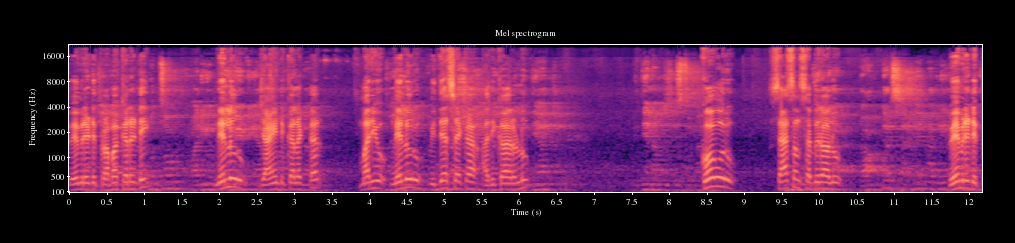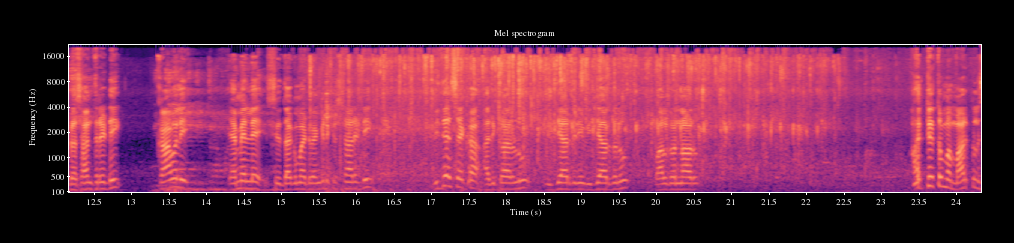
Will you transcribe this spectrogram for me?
వేమిరెడ్డి ప్రభాకర్ రెడ్డి నెల్లూరు జాయింట్ కలెక్టర్ మరియు నెల్లూరు విద్యాశాఖ అధికారులు కోవూరు శాసనసభ్యురాలు వేమిరెడ్డి ప్రశాంత్ రెడ్డి కావలి ఎమ్మెల్యే శ్రీ దగ్గుమాటి వెంకటకృష్ణారెడ్డి విద్యాశాఖ అధికారులు విద్యార్థిని విద్యార్థులు పాల్గొన్నారు. అత్యుత్తమ మార్కులు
